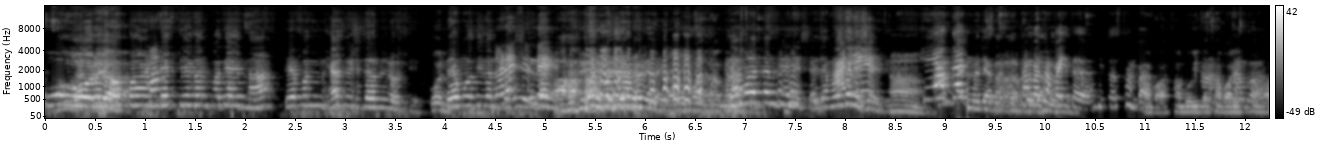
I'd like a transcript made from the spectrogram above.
गणपती बाप्पा आणले ते गणपती आहेत ना ते पण ह्याच दिवशी जन्मलेले होते. कोण? त्यामुळे ती गणेश गणपती शिंदे. गणपतीला ठेवलेलं आहे. त्यामुळे तर गणेश आहे. त्याच्यामुळे गणेश आहेत. हा. थांबा थांबा इथं. इथंच थांबा. थांबा थांबू इथं थांबा इथं. थांबा.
